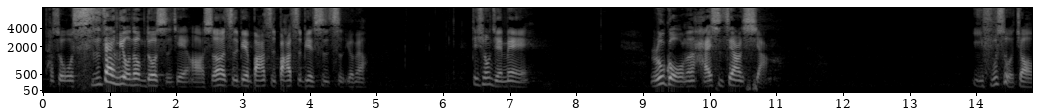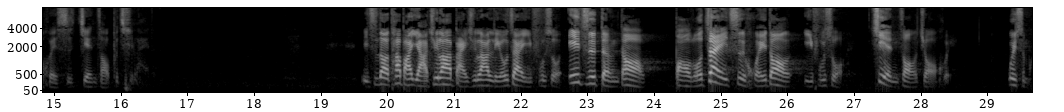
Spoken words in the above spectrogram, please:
他说我实在没有那么多时间啊，十二次变八次，八次变四次，有没有？弟兄姐妹，如果我们还是这样想。以弗所教会是建造不起来的。你知道，他把亚居拉、百居拉留在以弗所，一直等到保罗再一次回到以弗所建造教会。为什么？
